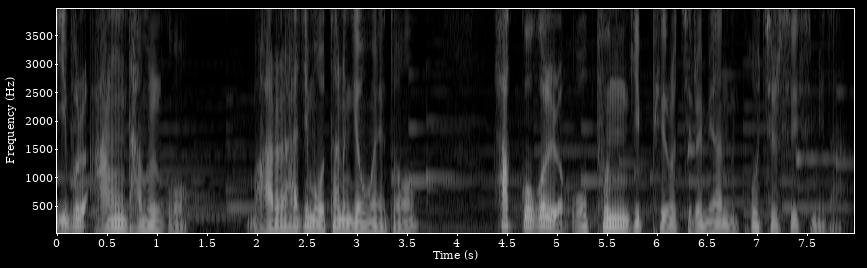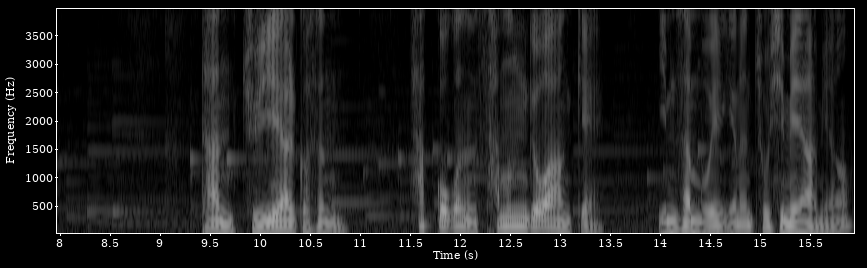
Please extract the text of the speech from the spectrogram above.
입을 앙 다물고 말을 하지 못하는 경우에도 합곡을 오픈 깊이로 찌르면 고칠 수 있습니다. 단 주의해야 할 것은 합곡은 삼음교와 함께 임산부에게는 조심해야 하며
